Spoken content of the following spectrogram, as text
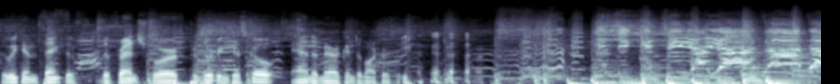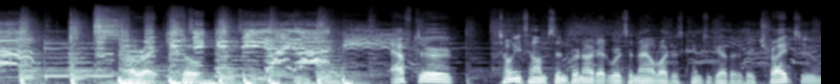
So we can thank the, the French for preserving disco and American democracy. All right, so after Tony Thompson, Bernard Edwards, and Nile Rodgers came together, they tried to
